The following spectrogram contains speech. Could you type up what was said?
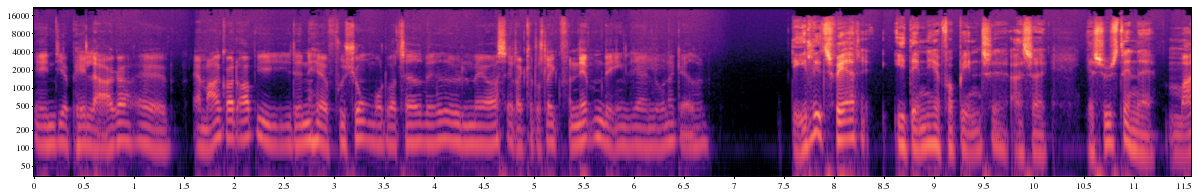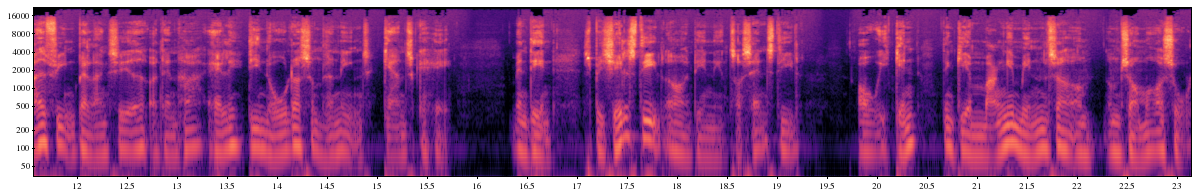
India Pale Lager, øh, er meget godt op i, i denne her fusion, hvor du har taget vædeøl med os, eller kan du slet ikke fornemme det egentlig af en undergæret Det er lidt svært i denne her forbindelse. Altså, jeg synes, den er meget fint balanceret, og den har alle de noter, som sådan en gerne skal have. Men det er en speciel stil, og det er en interessant stil. Og igen, den giver mange mindelser om, om sommer og sol.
